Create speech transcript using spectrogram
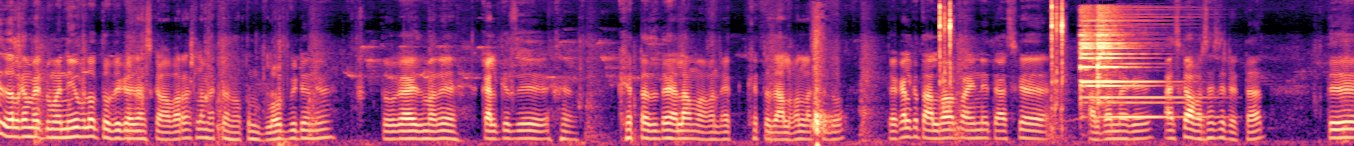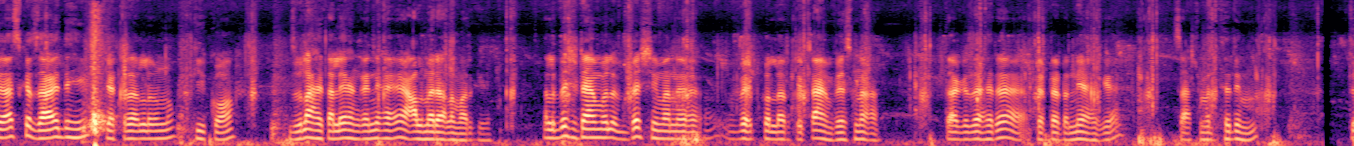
Guys welcome back to my new blog তো গাইজ আজকে আবার আসলাম একটা নতুন ব্লগ ভিডিও নিয়ে। তো গাইজ মানে কালকে যে ক্ষেতটা যে দেখালাম মানে ক্ষেতটা যে আলবান লাগছিল। তো কালকে তো আলবার পাইনি তো আজকে আলবান লাগে আজকে আবার চাইছে ট্রেক্টার তো আজকে যাই দেখি ট্রেক্টার কি ক। জুলা হয় তাহলে হ্যাঙ্গা নিয়ে আলমারি আলম আর কি। তাহলে বেশি টাইম বলে বেশি মানে ওয়েট করলে আর কি টাইম বেশ না। তো আগে যাই রে ট্রেক্টারটা নিয়ে আগে চাষ মারতে দিম। তো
